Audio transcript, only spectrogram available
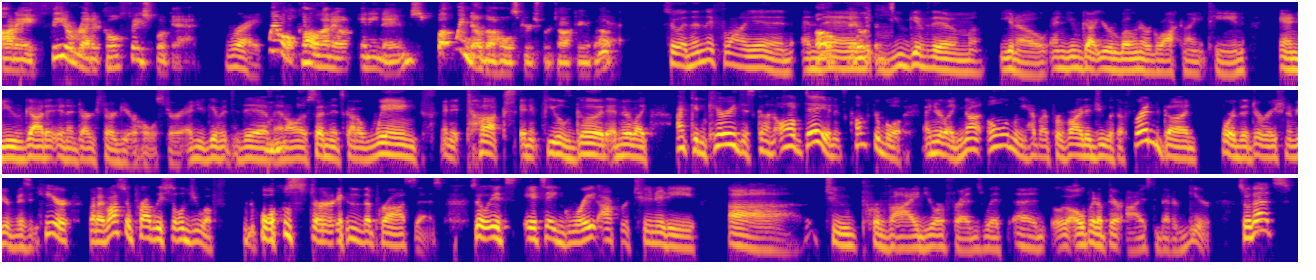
on a theoretical Facebook ad. right. We won't call out any names, but we know the holsters we're talking about. Yeah. So and then they fly in, and Oh, then there we go. you give them, you know, and you've got your loaner Glock 19, and you've got it in a Dark Star gear holster and you give it to them and all of a sudden it's got a wing and it tucks and it feels good and they're like I can carry this gun all day and it's comfortable and you're like not only have I provided you with a friend gun for the duration of your visit here but I've also probably sold you a holster in the process so it's it's a great opportunity uh to provide your friends with uh, open up their eyes to better gear so that's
